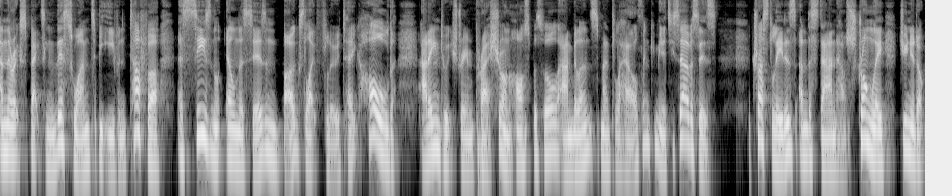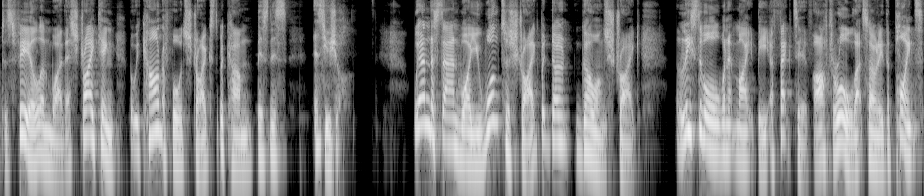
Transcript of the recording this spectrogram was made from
and they're expecting this one to be even tougher as seasonal illnesses and bugs like flu take hold, adding to extreme pressure on hospital, ambulance, mental health, and community services. Trust leaders understand how strongly junior doctors feel and why they're striking, but we can't afford strikes to become business as usual. We understand why you want to strike, but don't go on strike, least of all when it might be effective. After all, that's only the point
